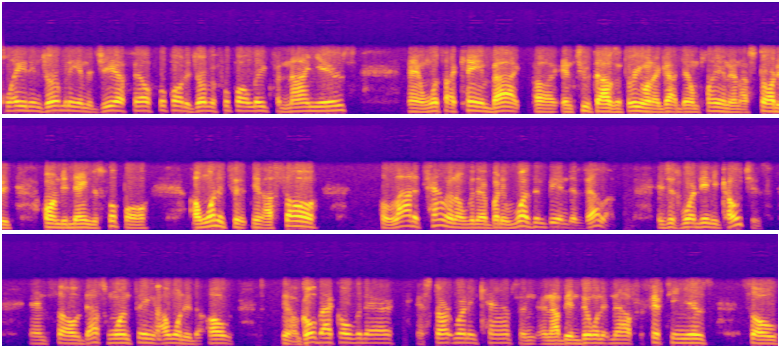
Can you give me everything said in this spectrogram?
played in Germany in the GFL football, the German Football League, for nine years. And once I came back uh, in 2003, when I got done playing and I started Armed Dangerous football, I wanted to, you know, I saw a lot of talent over there, but it wasn't being developed. It just wasn't any coaches. And so that's one thing I wanted to, oh, you know, go back over there and start running camps. And, and I've been doing it now for 15 years. So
